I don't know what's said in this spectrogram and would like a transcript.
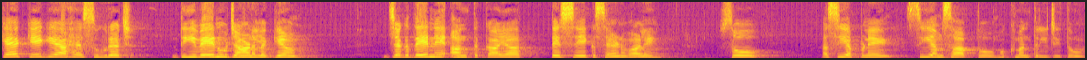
ਕਹਿ ਕੇ ਗਿਆ ਹੈ ਸੂਰਜ, ਦੀਵੇ ਨੂੰ ਜਾਣ ਲੱਗਿਆ। ਜਗਦੇ ਨੇ ਅੰਤ ਕਾਇਆ ਤੇ ਸੇਕ ਸਹਿਣ ਵਾਲੇ। ਸੋ ਅਸੀਂ ਆਪਣੇ ਸੀਐਮ ਸਾਹਿਬ ਤੋਂ, ਮੁੱਖ ਮੰਤਰੀ ਜੀ ਤੋਂ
